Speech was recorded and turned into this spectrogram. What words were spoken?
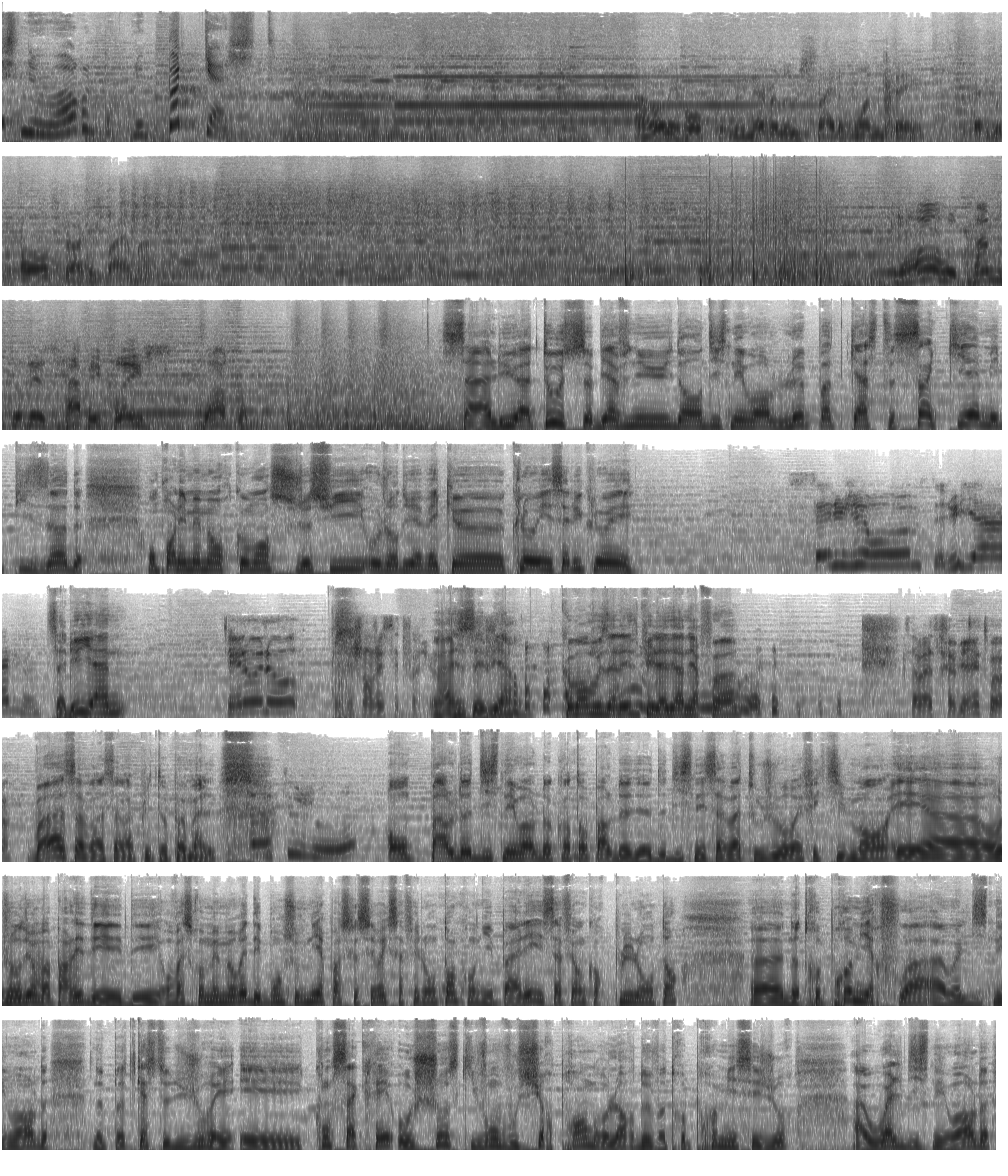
Disney World, le podcast. I only hope that we never lose sight of one thing, that it was all started by a mouse. To all who come to this happy place, welcome. Salut à tous, bienvenue dans Disney World, le podcast, cinquième épisode. On prend les mêmes et on recommence. Je suis aujourd'hui avec euh, Chloé. Salut Chloé. Salut Jérôme, salut Yann. Salut Yann. Hello, hello J'ai changé cette fois. tu vois. Ouais, c'est bien. Comment vous allez depuis la dernière fois? Ça va très bien et toi? Ouais, ça va, ça va plutôt pas mal. Pas toujours. On parle de Disney World, donc quand on parle de, de- de Disney, ça va toujours, effectivement. Et euh, aujourd'hui, on va parler des, des- On va se remémorer des bons souvenirs parce que c'est vrai que ça fait longtemps qu'on n'y est pas allé et ça fait encore plus longtemps euh, notre première fois à Walt Disney World. Notre podcast du jour est, est consacré aux choses qui vont vous surprendre lors de votre premier séjour à Walt Disney World.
